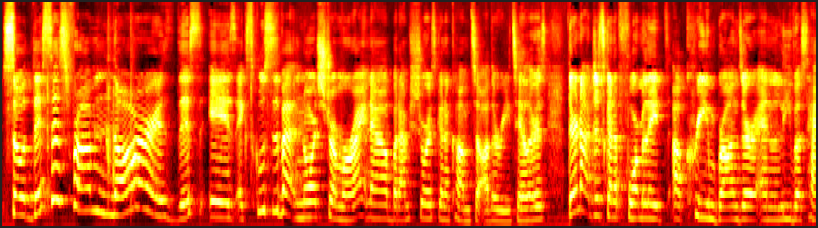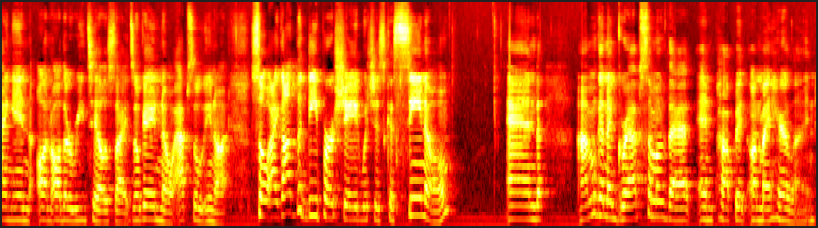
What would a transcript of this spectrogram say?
So this is from NARS. This is exclusive at Nordstrom right now, but I'm sure it's gonna come to other retailers. They're not just gonna formulate a cream bronzer and leave us hanging on other retail sites, okay? No, absolutely not. So I got the deeper shade, which is Casino, and I'm gonna grab some of that and pop it on my hairline.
